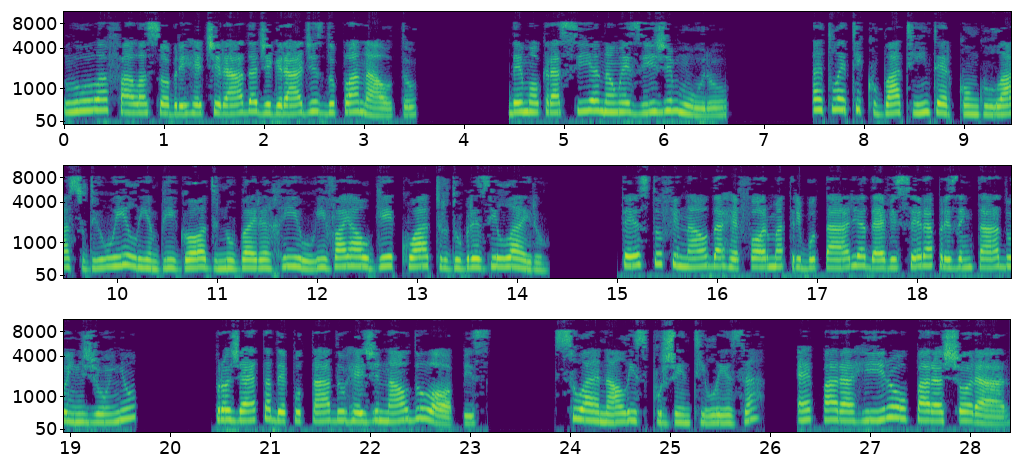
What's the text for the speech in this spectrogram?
Lula fala sobre retirada de grades do Planalto. Democracia não exige muro. Atlético bate Inter com golaço de William Bigode no Beira Rio e vai ao G4 do Brasileiro. Texto final da reforma tributária deve ser apresentado em junho? Projeta deputado Reginaldo Lopes. Sua análise por gentileza? É para rir ou para chorar?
